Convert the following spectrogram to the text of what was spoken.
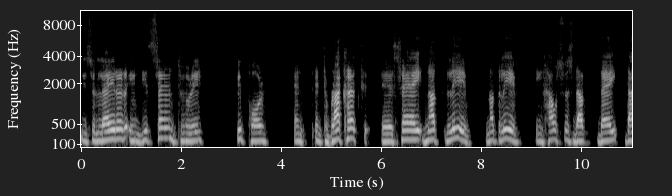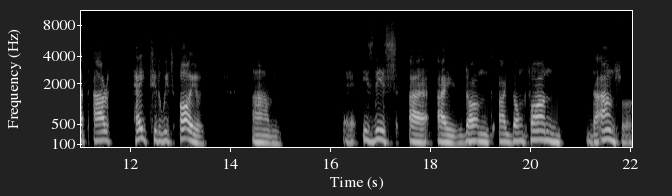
is later in this century people and into bracket uh, say not live not live in houses that they that are hated with oil. Um uh, is this uh, i don't i don't find the answer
